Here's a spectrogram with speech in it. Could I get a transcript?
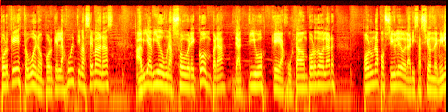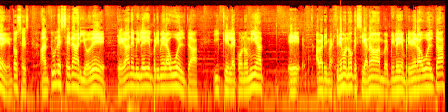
¿Por qué esto? Bueno, porque en las últimas semanas había habido una sobrecompra de activos que ajustaban por dólar por una posible dolarización de Milei. Entonces, ante un escenario de que gane Milei en primera vuelta y que la economía... eh, a ver, imaginemos ¿no? que si ganaba Milei en primera vuelta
